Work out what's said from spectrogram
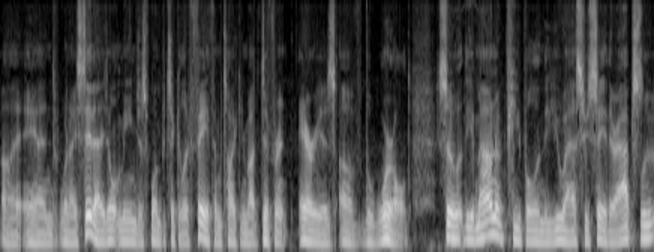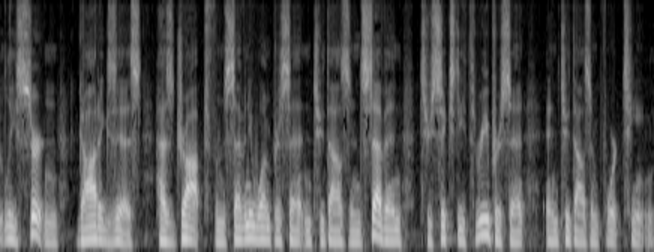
Uh, and when I say that, I don't mean just one particular faith. I'm talking about different areas of the world. So the amount of people in the U.S. who say they're absolutely certain God exists has dropped from 71% in 2007 to 63% in 2014.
